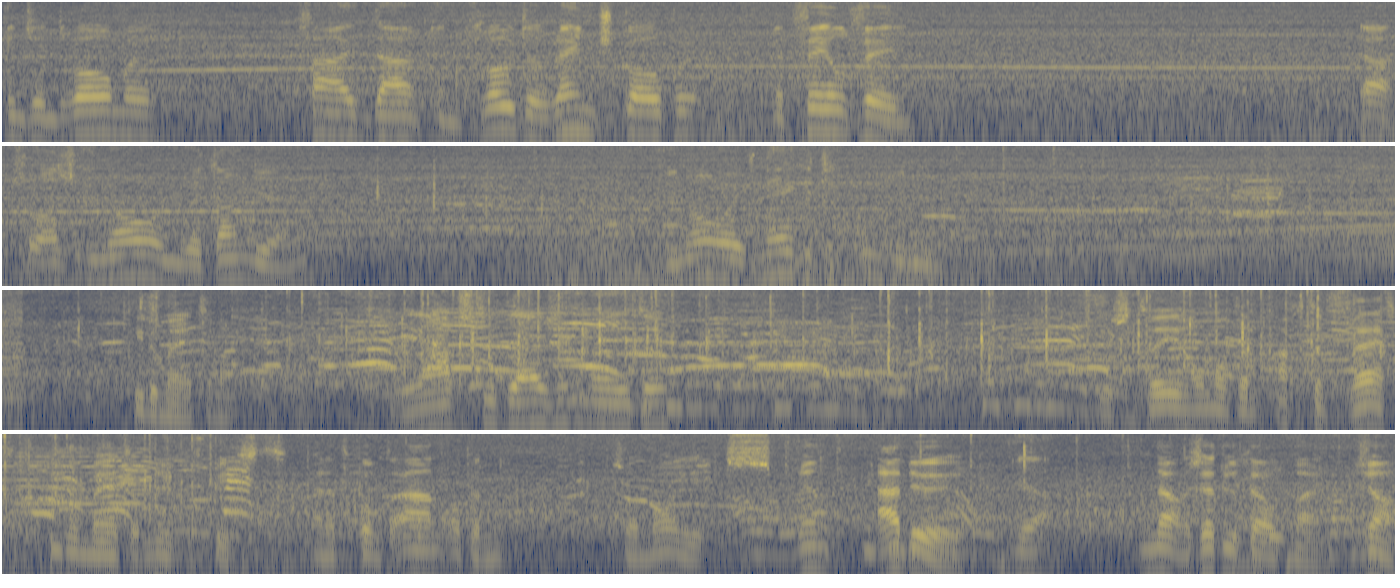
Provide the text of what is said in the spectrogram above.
in zijn dromen, ga ik daar een grote range kopen met veel vee. Ja, zoals Ino in Bretagne. Ino heeft 90 koeien nu. Kilometer maar. De laatste duizend meter. Dus 258 kilometer nu gefietst. En het komt aan op een zo'n mooie sprint à deux. Ja. Nou, zet uw geld maar. Jean.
